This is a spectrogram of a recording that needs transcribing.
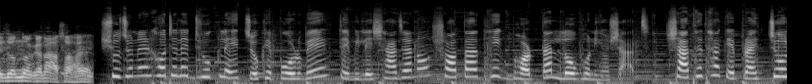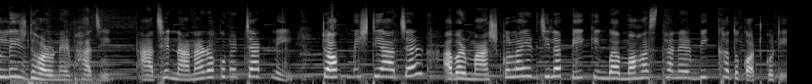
এই জন্য এখানে আসা হয়। সুজনের হোটেলে ঢুকলেই চোখে পড়বে, টেবিলে সাজানো শতাধিক ভর্তার লোভনীয় সাজ। সাথে থাকে প্রায় চল্লিশ ধরনের ভাজি। আছে নানা রকমের চাটনি টক মিষ্টি আচার আবার মাসকলাইয়ের জিলাপি কিংবা মহাস্থানের বিখ্যাত কটকটি।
